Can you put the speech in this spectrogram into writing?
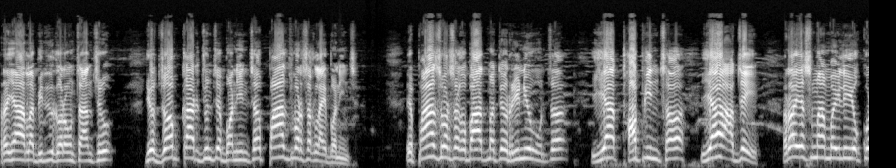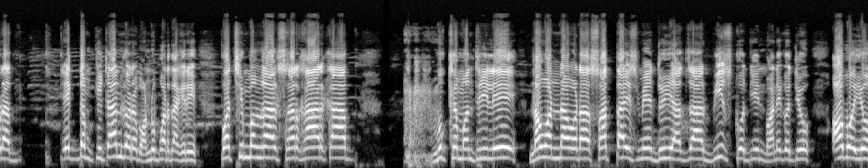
र यहाँहरूलाई विदित गराउन चाहन्छु। यो जब कार्ड जुन चाहिँ बनिन्छ पाँच वर्षको लागि बनिन्छ। यो पाँच वर्षको बादमा त्यो रिन्यू हुन्छ या थपिन्छ या अझै। र यसमा मैले यो कुरा एकदम किटान गरेर भन्नुपर्दाखेरि पश्चिम बङ्गाल सरकारका मुख्यमन्त्रीले नवन्डाबाट सत्ताइस मे दुई हजार बिसको दिन भनेको थियो अब यो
